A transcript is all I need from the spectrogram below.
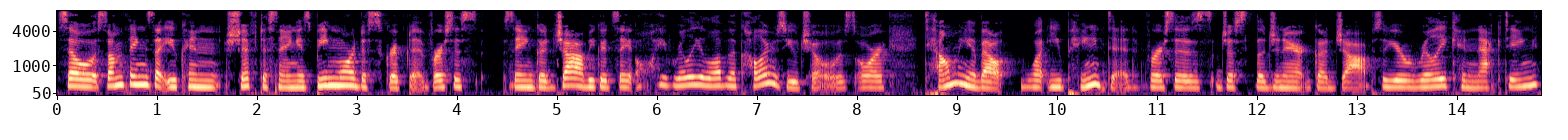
So, some things that you can shift to saying is being more descriptive versus saying good job, you could say, Oh, I really love the colors you chose, or tell me about what you painted versus just the generic good job. So you're really connecting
